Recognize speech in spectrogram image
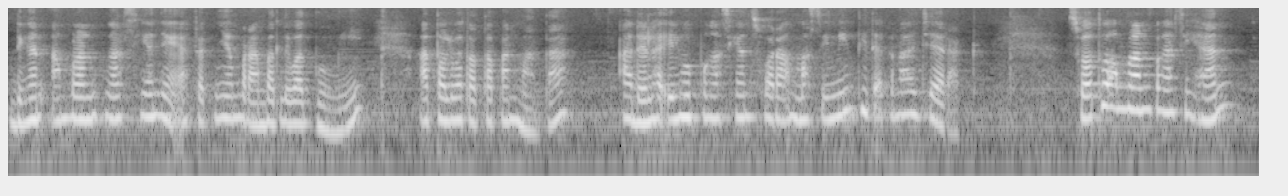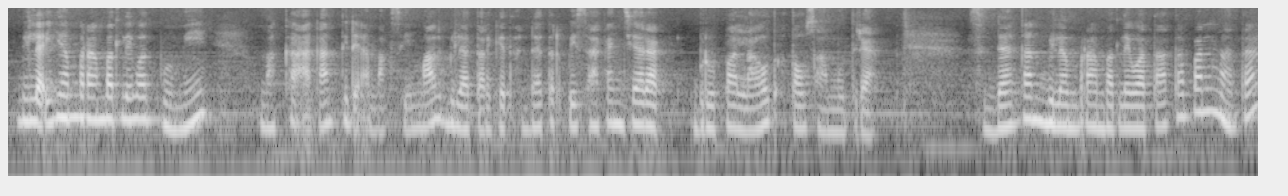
dengan amalan pengasihan yang efeknya merambat lewat bumi atau lewat tatapan mata, adalah ilmu pengasihan suara emas ini tidak kenal jarak. Suatu amalan pengasihan, bila ia merambat lewat bumi, maka akan tidak maksimal bila target Anda terpisahkan jarak berupa laut atau samudra. Sedangkan bila merambat lewat tatapan mata,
